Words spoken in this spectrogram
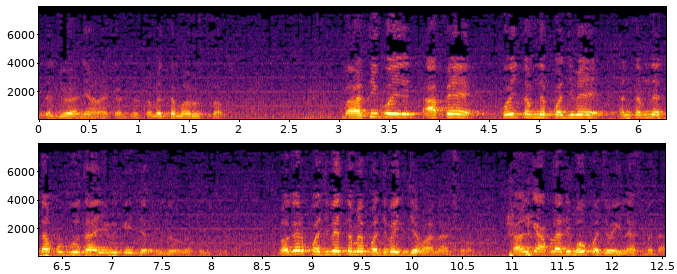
એટલે જોયા જાણા કરજો. તમે તમારું જ તપ બહારથી કોઈ આપે, કોઈ તમને પજવે અને તમને તપ ઊભું થાય એવી કંઈ જરૂર નથી. વગર પજવે તમે પજવાઈ જ જવાના છો. કારણ કે આપણાથી બહુ પજવાયેલા છે બધા.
